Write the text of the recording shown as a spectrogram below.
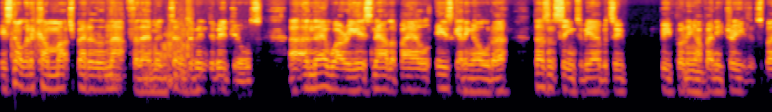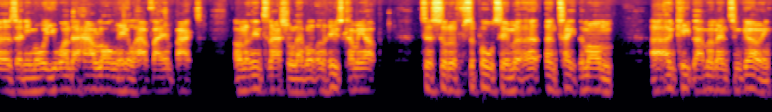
it's not going to come much better than that for them in terms of individuals. Uh, and their worry is now that Bale is getting older, doesn't seem to be able to be putting up hmm. any trees at Spurs anymore. You wonder how long he'll have that impact on an international level and who's coming up to sort of support him uh, and take them on uh, and keep that momentum going.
